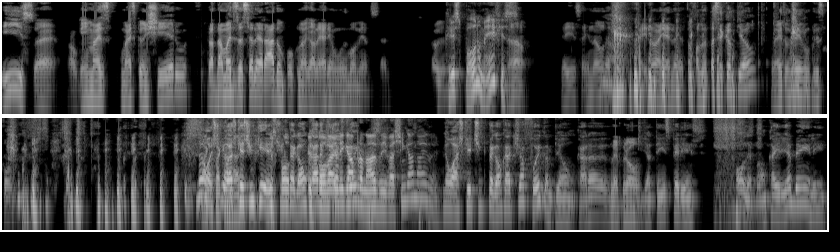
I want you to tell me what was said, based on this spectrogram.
Isso, é. Alguém mais, mais cancheiro pra dar uma desacelerada um pouco na galera em alguns momentos, sabe? Chris Paul no Memphis? Não. É isso, aí não, Não. não. Aí não, aí não. Eu tô falando pra ser campeão, aí tu não vem com o Chris Paul. Não, que acho, que- eu acho que ele tinha que, Chris tinha que pegar um Chris cara Paul que vai já ligar foi... pra nós e vai xingar nós, velho. Não, acho que tinha que pegar um cara que já foi campeão, um cara LeBron. que já tem experiência. Pô, o LeBron cairia bem ali.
